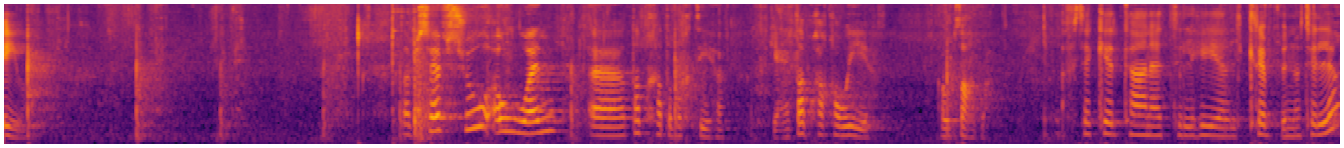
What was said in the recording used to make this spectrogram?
أيوه. طيب شيف شو أول آه طبخة طبختيها؟ يعني طبخة قوية أو صعبة؟ أفتكر كانت اللي هي الكريب بالنوتيلا.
